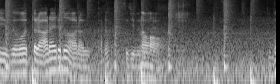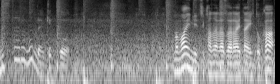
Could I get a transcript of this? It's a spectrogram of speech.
シーズン終わったら洗えるのは洗うかな。自分で。あバスタオル問題結構。ー、まあ、毎日必ず洗いたい人か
